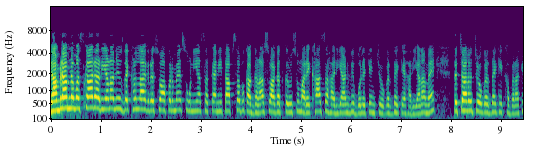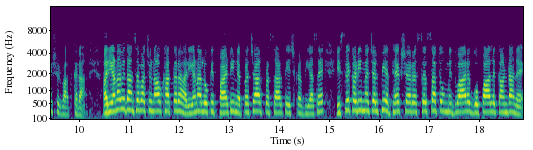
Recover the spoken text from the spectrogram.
રામ રામ નમસ્કાર હરિયાણા ન્યૂઝ દેખણ લાગ રસવા પર मैं सोनिया सत्यानीत आप सबका घना स्वागत करूं છું મારે ખાસ हरियाणवी बुलेटिन चौगरदे के हरियाणा में तो चलो चौगरदे की खबर की शुरुआत करा हरियाणा विधानसभा चुनाव खातर हरियाणा लोकहित पार्टी ने प्रचार प्रसार तेज कर दिया से इससे कड़ी में चलपी अध्यक्ष और सिरसा तो उम्मीदवार गोपाल कांडा ने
